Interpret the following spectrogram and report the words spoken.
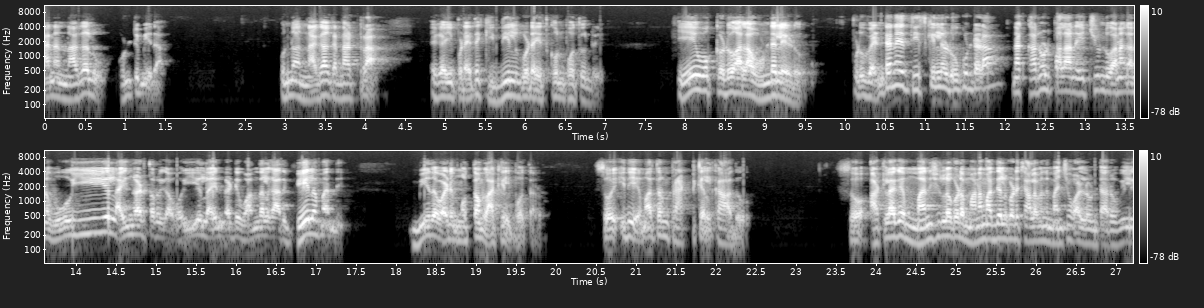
ఆయన నగలు ఒంటి మీద ఉన్న నగ నట్ర. ఇక ఇప్పుడైతే కిడ్నీలు కూడా ఎత్తుకొని పోతుండ్రి. ఏ ఒక్కడు అలా ఉండలేడు. ఇప్పుడు వెంటనే తీసుకెళ్ళినాడు ఊకుంటాడా? నాకు కర్ణుడు పలానా ఇచ్చిండు అనగానే ఓయ్యే లైన్ కడతారు ఇక. ఓయ్యి లైన్ కట్టి వందలు కాదు వేల మంది మీద పడి మొత్తం లాక్కెళ్ళిపోతారు. సో ఇది ఏమాత్రం ప్రాక్టికల్ కాదు. సో అట్లాగే మనుషుల్లో కూడా మన మధ్యలో కూడా చాలా మంది మంచి వాళ్ళు ఉంటారు. వీళ్ళు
